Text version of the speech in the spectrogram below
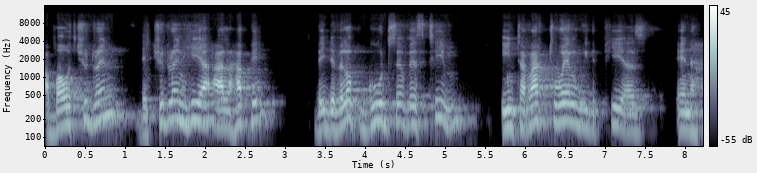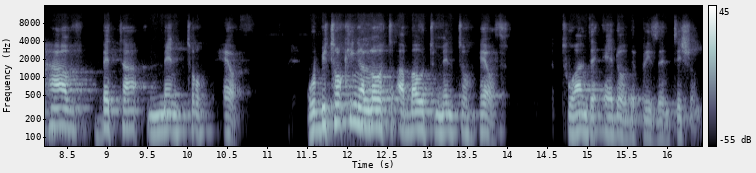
about children? The children here are happy they develop good self-esteem, interact well with peers, and have better mental health. We'll be talking a lot about mental health toward the end of the presentation.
